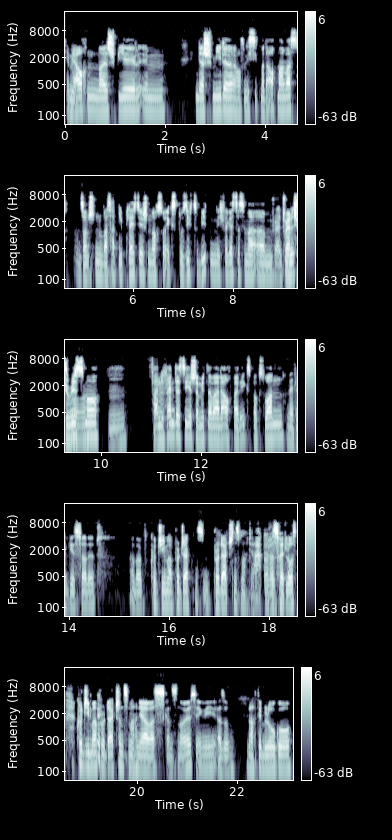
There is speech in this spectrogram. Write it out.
Die haben ja auch ein neues Spiel im in der Schmiede. Hoffentlich sieht man da auch mal was. Ansonsten, was hat die PlayStation noch so exklusiv zu bieten? Ich vergesse das immer. Ähm, Gran, Gran Turismo. Turismo. Mhm. Final Fantasy ist ja mittlerweile auch bei der Xbox One. Metal Gear Solid. Aber Kojima Productions, Productions macht ja, ach Gott, was ist heute los? Kojima Productions machen ja was ganz Neues irgendwie. Also nach dem Logo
